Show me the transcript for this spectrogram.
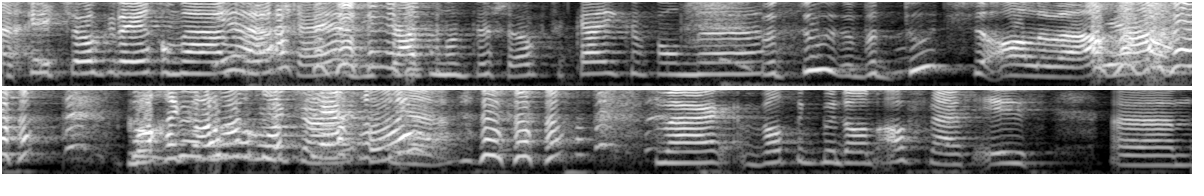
je gids ook regelmatig. Ja. Hè? Die staat ondertussen ook te kijken van... eh, wat doet, wat doet ze allemaal? mag ik ook nog wat zeggen? Ja. maar wat ik me dan afvraag is: ehm,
